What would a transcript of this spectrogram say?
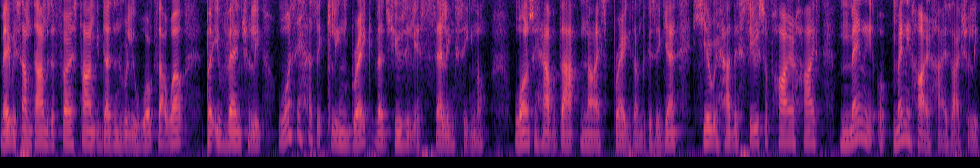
Maybe sometimes the first time it doesn't really work that well, but eventually, once it has a clean break, that's usually a selling signal. Once we have that nice breakdown, because again, here we had a series of higher highs, many, many higher highs actually,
